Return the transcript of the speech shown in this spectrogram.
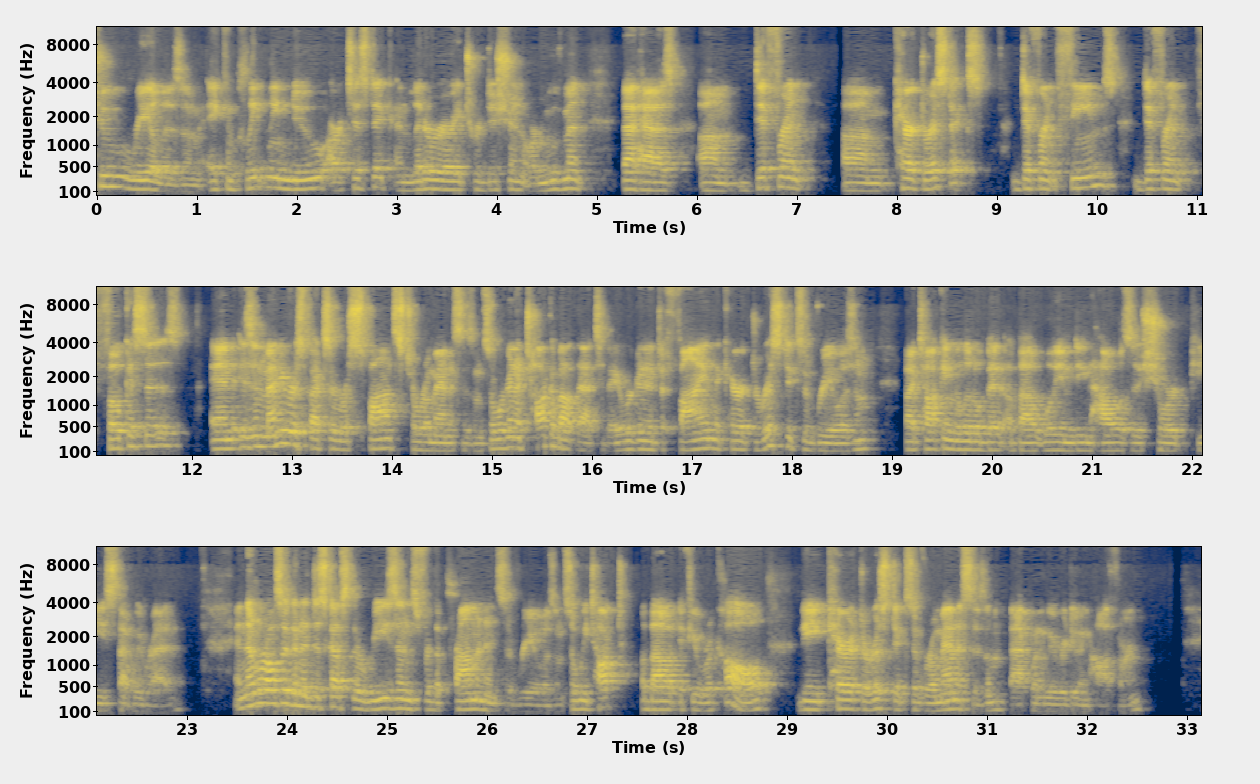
to realism, a completely new artistic and literary tradition or movement that has um, different um, characteristics, different themes, different focuses, and is in many respects a response to Romanticism. So we're going to talk about that today. We're going to define the characteristics of realism by talking a little bit about William Dean Howells' short piece that we read. And then we're also going to discuss the reasons for the prominence of realism. So we talked about, if you recall, the characteristics of Romanticism back when we were doing Hawthorne.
